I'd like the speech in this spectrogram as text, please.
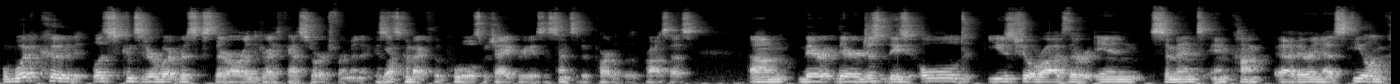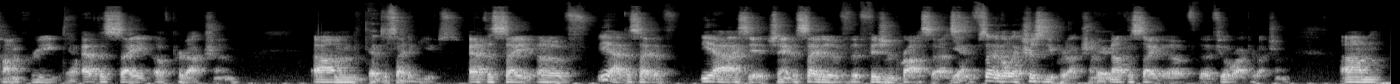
what could let's consider what risks there are in the dry cask storage for a minute because let's come back to the pools, which I agree is a sensitive part of the process. Um, they're they're just these old used fuel rods. They're in cement and con- uh, they're in a steel and concrete Yeah. at the site of production. Um, At the site of use. at the site of yeah, at the site of yeah, I see it, Shane. The site of the fission process, Yeah. the site of electricity production, not the site of the fuel rod production. Um,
